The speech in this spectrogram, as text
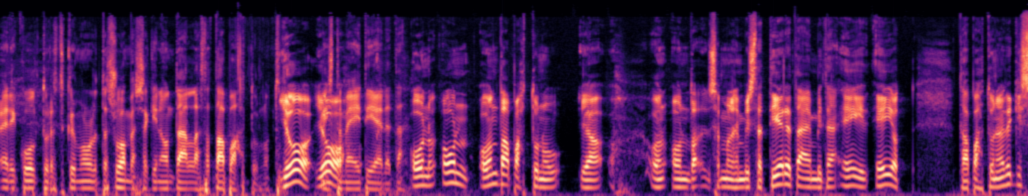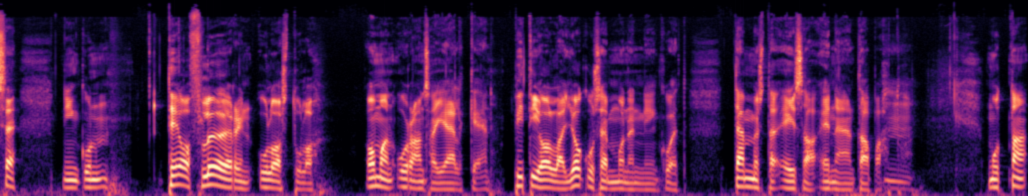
eri kulttuurista. Kyllä minulla että Suomessakin on tällaista tapahtunut, joo, mistä joo. me ei tiedetä. On, on, on tapahtunut ja on, on semmoinen, mistä tiedetään ja mitä ei, ei ole tapahtunut. Jotenkin se niin kuin Theo Fleurin ulostulo oman uransa jälkeen piti olla joku semmoinen, niin kuin, että tämmöistä ei saa enää tapahtua. Mm. Mutta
